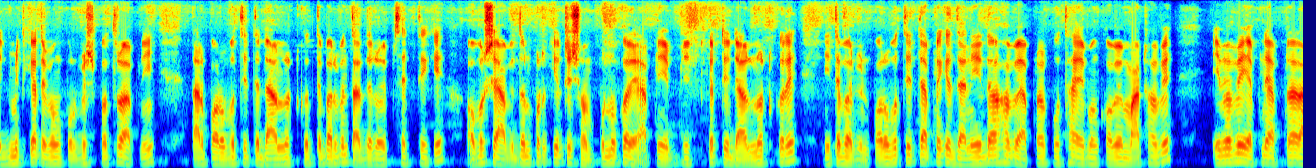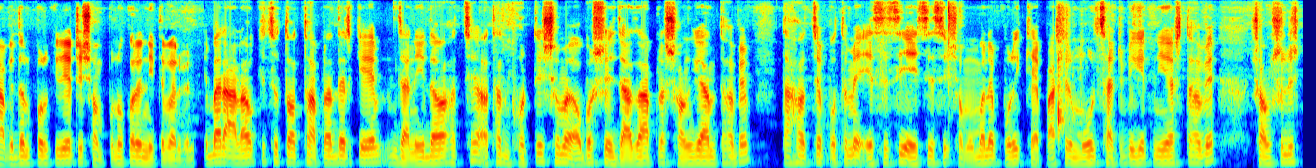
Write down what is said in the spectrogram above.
এডমিট কার্ড এবং প্রবেশপত্র আপনি তার পরবর্তীতে ডাউনলোড করতে পারবেন তাদের ওয়েবসাইট থেকে। অবশ্যই আবেদন প্রক্রিয়াটি সম্পূর্ণ করে আপনি এডমিট কার্ডটি ডাউনলোড করে নিতে পারবেন। পরবর্তীতে আপনাকে জানিয়ে দেওয়া হবে আপনার কোথায় এবং কবে মাঠ হবে। এভাবেই আপনি আপনার আবেদন প্রক্রিয়াটি সম্পূর্ণ করে নিতে পারবেন। এবার আরও কিছু তথ্য আপনাদেরকে জানিয়ে দেওয়া হচ্ছে। অর্থাৎ ভর্তির সময় অবশ্যই যা যা আপনার সঙ্গে আনতে হবে তা হচ্ছে প্রথমে এসএসসি, এইচএসসি সমমানের পরীক্ষায় পাশের মূল সার্টিফিকেট নিয়ে আসতে হবে। সংশ্লিষ্ট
